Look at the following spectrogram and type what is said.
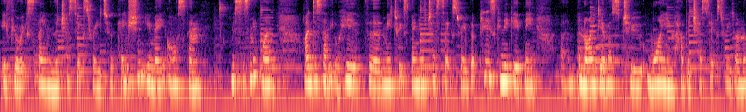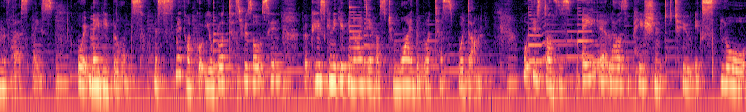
if you're explaining the chest X-ray to a patient, you may ask them, Mrs Smith, I'm, I understand that you're here for me to explain your chest X-ray, but please can you give me um, an idea as to why you had the chest X-ray done in the first place? Or it may be bloods. Mr. Smith, I've got your blood test results here, but please can you give me an idea as to why the blood tests were done? What this does is A, it allows the patient to explore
